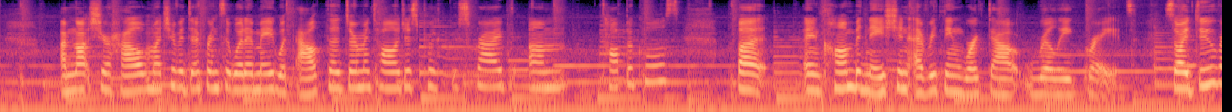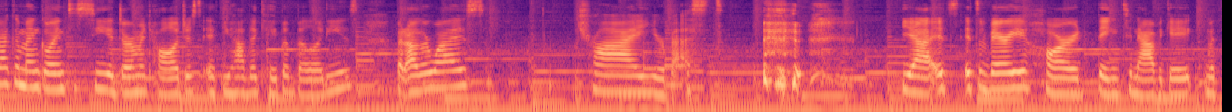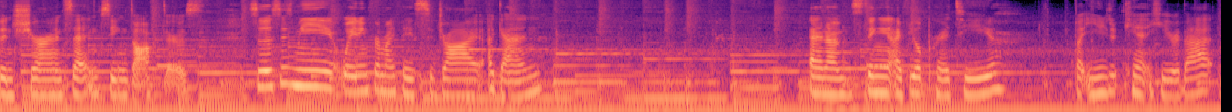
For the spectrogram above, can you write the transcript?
I'm not sure how much of a difference it would have made without the dermatologist prescribed um, topicals, but in combination, everything worked out really great. So I do recommend going to see a dermatologist if you have the capabilities, but otherwise, try your best. yeah, it's it's a very hard thing to navigate with insurance and seeing doctors. So this is me waiting for my face to dry again. And I'm singing I feel pretty, but you can't hear that.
